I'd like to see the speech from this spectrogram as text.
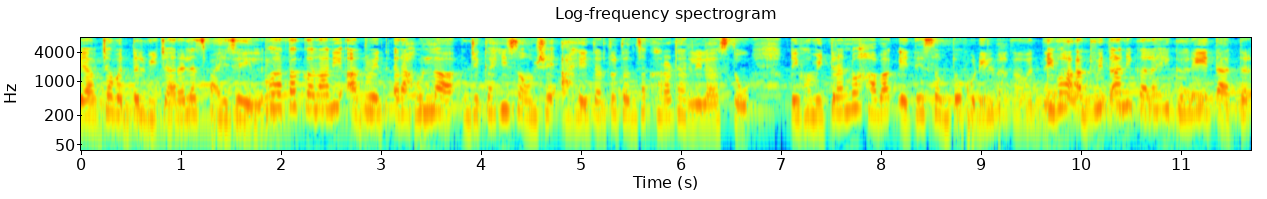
याच्याबद्दल विचारायलाच पाहिजे. आता कला आणि अद्वैत राहुलला जे काही संशय आहे तर तो त्यांचा खरा ठरलेला असतो. तेव्हा मित्रांनो हा भाग येथे संपतो पुढील भागामध्ये. तेव्हा अद्वैत आणि कला ही घरी येतात तर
